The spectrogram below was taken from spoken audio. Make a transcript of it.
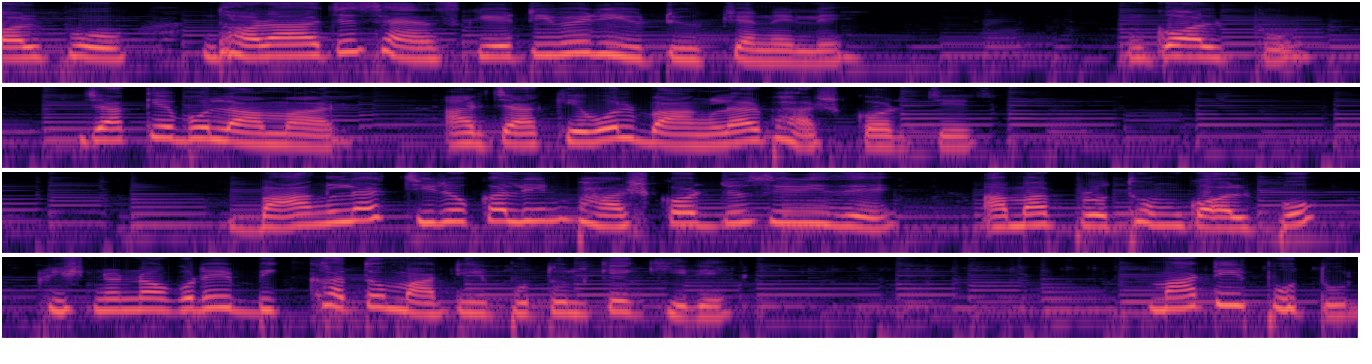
গল্প ধরা আছে স্যান্স ক্রিয়েটিভের ইউটিউব চ্যানেলে গল্প, যা কেবল আমার আর যা কেবল বাংলার ভাস্কর্যের। বাংলার চিরকালীন ভাস্কর্য সিরিজে আমার প্রথম গল্প কৃষ্ণনগরের বিখ্যাত মাটির পুতুলকে ঘিরে। মাটির পুতুল,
